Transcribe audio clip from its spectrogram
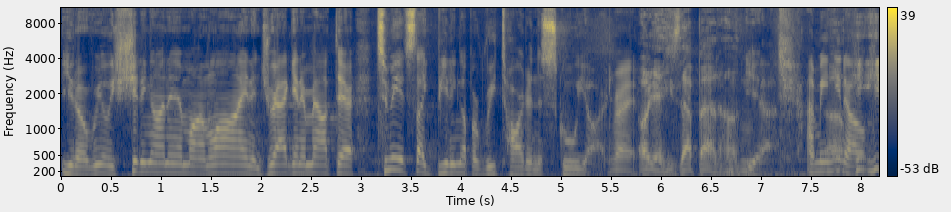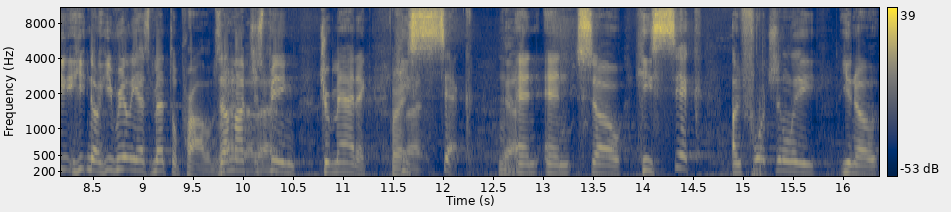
you know really shitting on him online and dragging him out there, to me it's like beating up a retard in the schoolyard. Right. Oh, yeah, he's that bad, huh? Mm-hmm. Yeah. I mean, you uh, know, He, he, he, no, he really has mental problems. I'm not right, just right. being dramatic. Right. He's Right. sick. Yeah. And and so he's sick. Unfortunately, you know,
